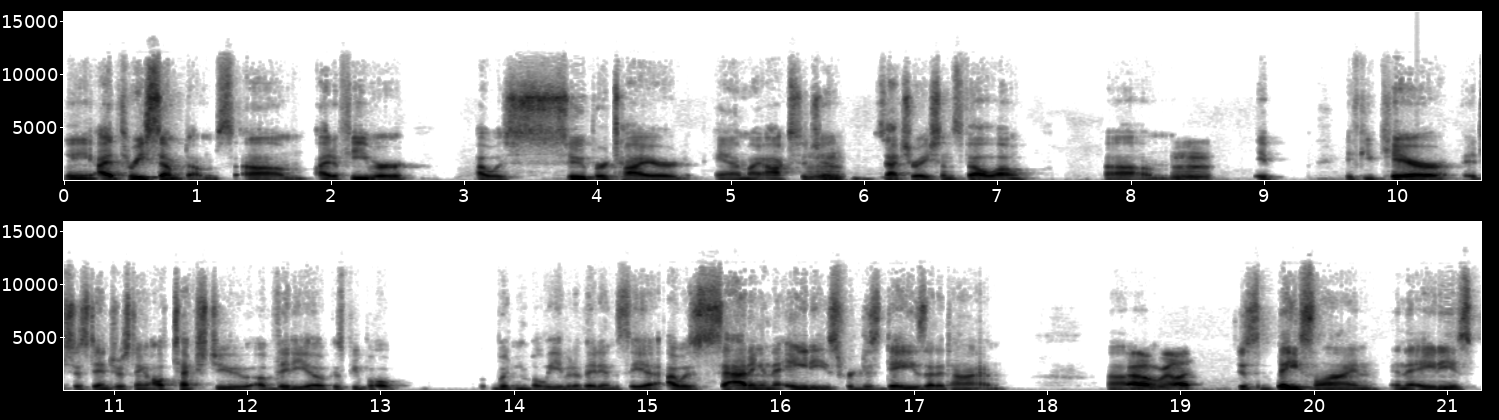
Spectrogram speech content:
only, I had three symptoms. Um, I had a fever. I was super tired, and my oxygen saturations fell low. Um, Mhm. if if you care, it's just interesting. I'll text you a video because people wouldn't believe it if they didn't see it. I was satting in the 80s for just days at a time. Um, Oh, really? just baseline in the 80s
